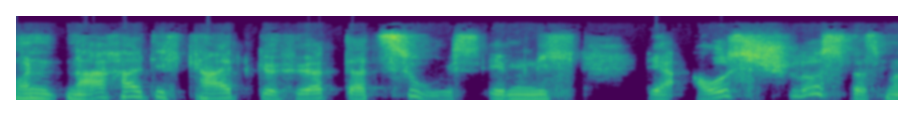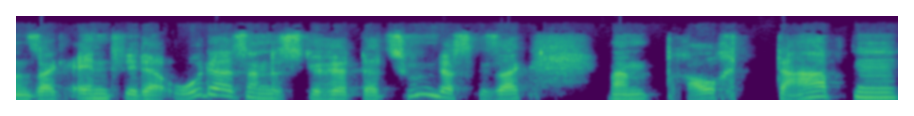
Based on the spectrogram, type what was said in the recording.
Und Nachhaltigkeit gehört dazu, ist eben nicht der Ausschluss, dass man sagt entweder oder, sondern es gehört dazu. Und das gesagt, man braucht Daten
